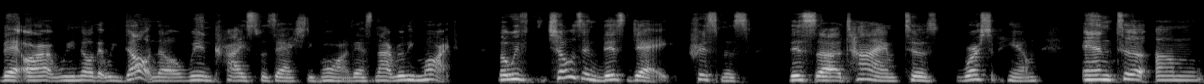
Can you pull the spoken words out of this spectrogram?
that, or we know that we don't know when Christ was actually born. That's not really marked. But we've chosen this day, Christmas, this uh, time to worship Him and to um,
